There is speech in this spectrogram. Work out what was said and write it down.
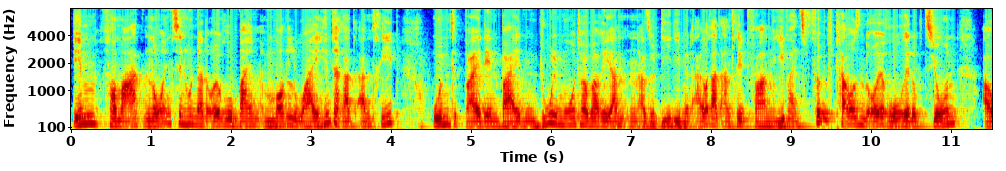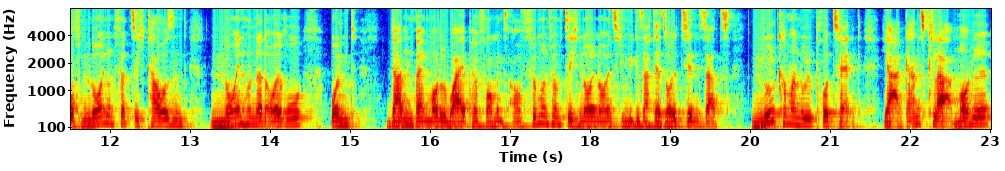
im Format 1900 Euro beim Model Y Hinterradantrieb und bei den beiden Dual-Motor-Varianten, also die, die mit Allradantrieb fahren, jeweils 5000 Euro Reduktion auf 49.900 Euro. Und dann beim Model Y Performance auf 55,99 und wie gesagt der Sollzinssatz 0,0% Ja, ganz klar, Model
